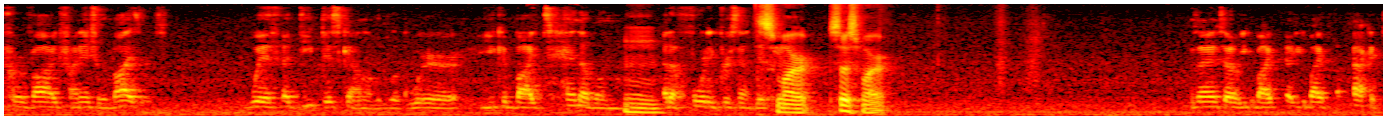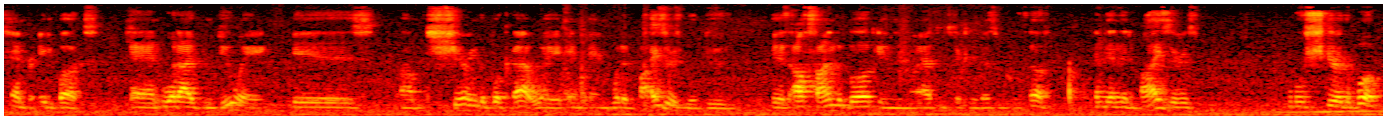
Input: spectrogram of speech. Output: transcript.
provide financial advisors with a deep discount on the book where you can buy 10 of them mm. at a 40% discount. Smart. So smart. And so you can buy you can buy a pack of 10 for 80 bucks. And what I've been doing is um, sharing the book that way. And, and what advisors will do is I'll sign the book and you know, add some stickers, and stuff. And then the advisors will share the book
